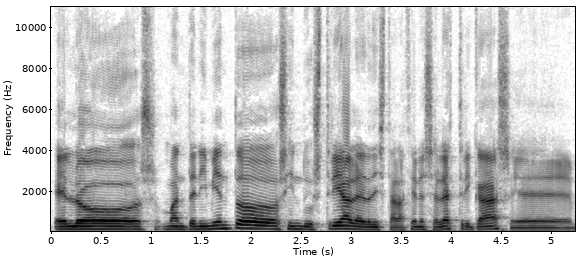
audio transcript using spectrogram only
en los mantenimientos industriales de instalaciones eléctricas. Eh,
